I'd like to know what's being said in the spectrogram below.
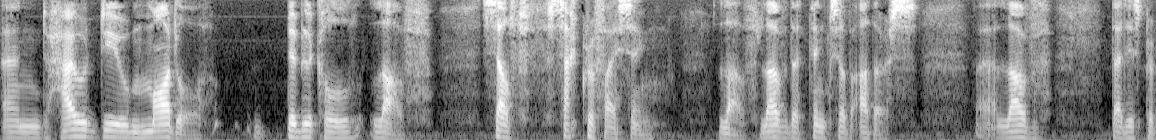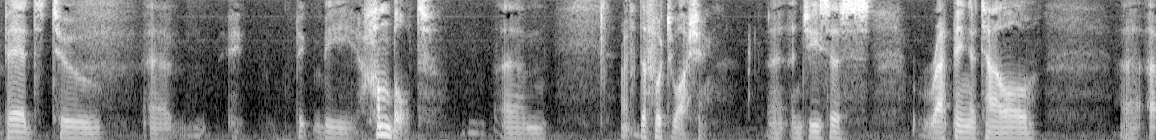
and how do you model biblical love, self sacrificing love, love that thinks of others, uh, love that is prepared to uh, be, be, humbled um, right. the foot washing. Uh, and Jesus wrapping a towel uh,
